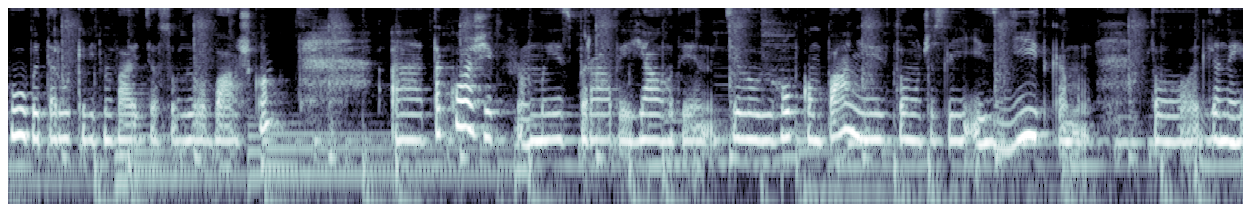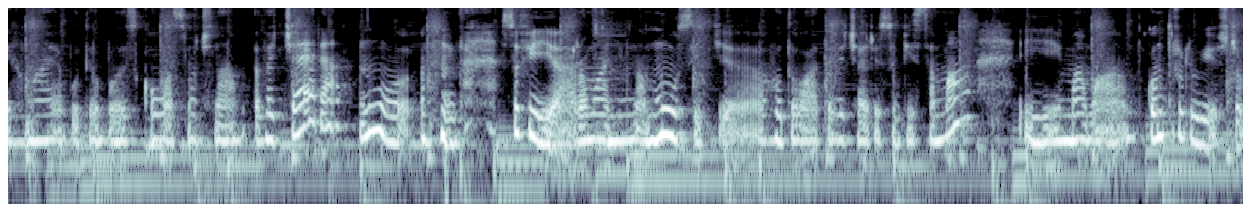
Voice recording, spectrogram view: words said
губи та руки відмиваються особливо важко. А, Також, як ми збирали ягоди цілою гоп-компанією, в тому числі і з дітками, то для них має бути обов'язково смачна вечеря. Ну, Софія Романівна мусить е, готувати вечерю собі сама, і мама контролює, щоб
